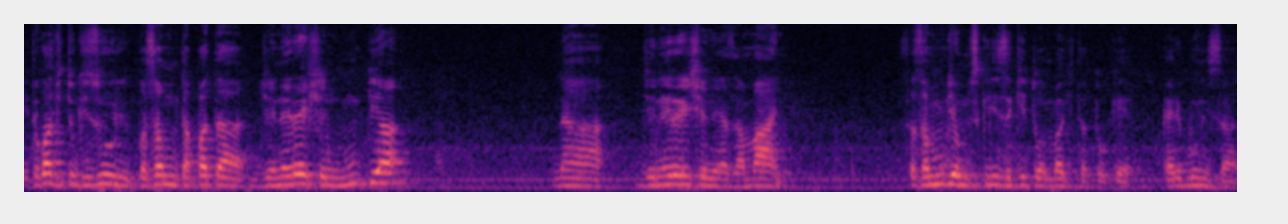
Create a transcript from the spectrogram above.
itakuwa kitu kizuri, kwa sababu mtapata generation mpya na generation ya zamani. Sasa mje msikilize kitu ambacho kitatokea. Karibuni sana.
